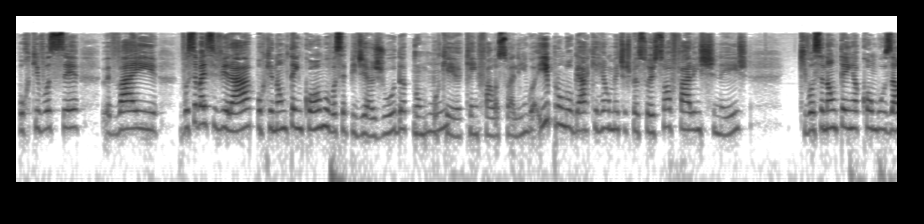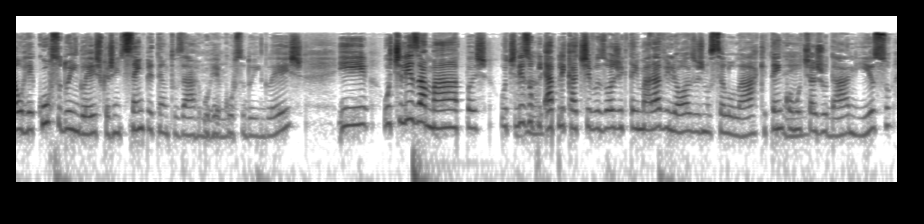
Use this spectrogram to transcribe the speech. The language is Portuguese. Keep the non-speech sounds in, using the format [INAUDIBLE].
porque você vai você vai se virar porque não tem como você pedir ajuda, uhum. porque quem fala a sua língua, ir para um lugar que realmente as pessoas só falem chinês, que você não tenha como usar o recurso do inglês, porque a gente sempre tenta usar uhum. o recurso do inglês. E utiliza mapas, utiliza uhum. aplicativos hoje que tem maravilhosos no celular, que tem Sim. como te ajudar nisso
